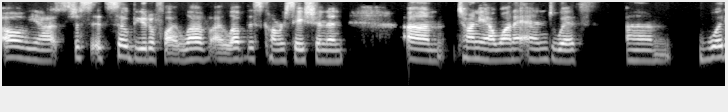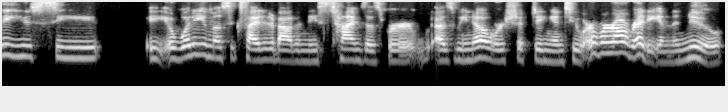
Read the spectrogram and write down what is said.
oh yeah, it's just it's so beautiful. I love I love this conversation. And um, Tania, I want to end with um, what do you see what are you most excited about in these times as we're as we know we're shifting into or we're already in the new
